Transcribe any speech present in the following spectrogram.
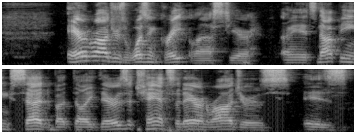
Aaron Rodgers wasn't great last year. I mean, it's not being said, but like there is a chance that Aaron Rodgers is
